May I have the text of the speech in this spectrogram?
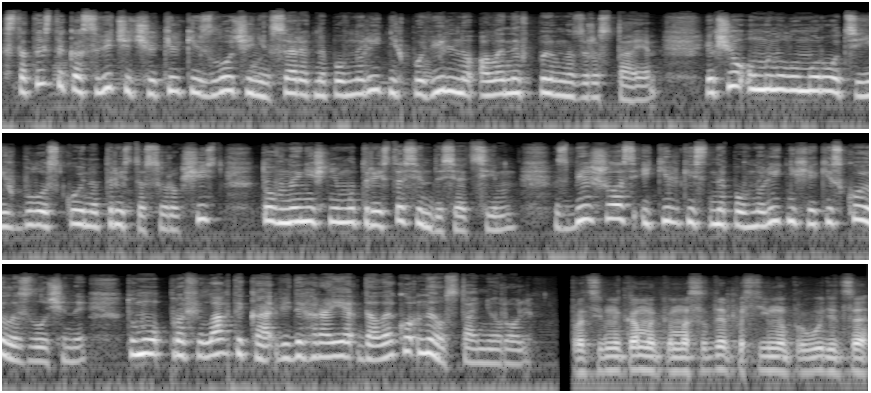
Статистика свідчить, що кількість злочинів серед неповнолітніх повільно, але невпинно зростає. Якщо у минулому році їх було скоєно 346, то в нинішньому 377. Збільшилась і кількість неповнолітніх, які скоїли злочини, тому профілактика відіграє далеко не останню роль. Працівниками КМСД постійно проводяться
